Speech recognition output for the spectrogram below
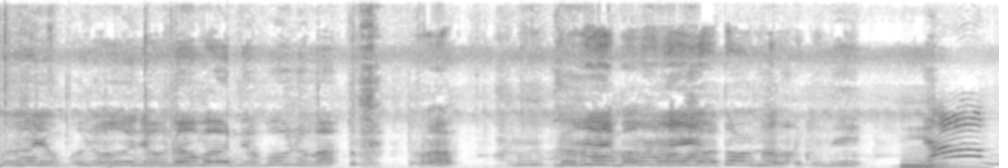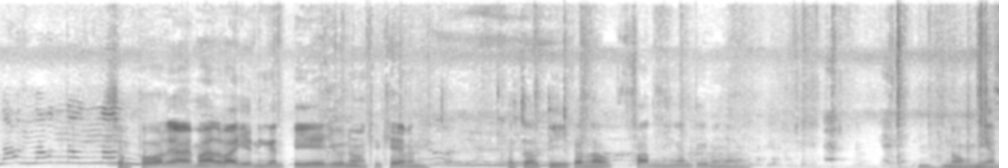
มืออยู่อยู่เดี๋ยวนะมาเดี๋ยวพูดว่ามาให้มาให้เอาต้นหน่อยกันนี่ อืมน้ำน้ำน้ำน้ำน้สมโพธิอะมาว่าเห็นเงินปีอยู่เนาะที่แค่มันำเขาเจ้าตีกันเราฟันเงินตีมันอย่างอืมหนองเมียน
